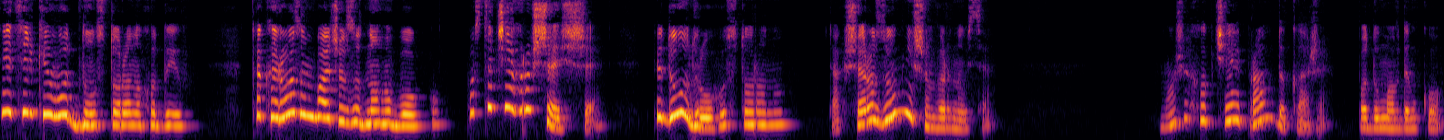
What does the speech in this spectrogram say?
Я тільки в одну сторону ходив, так і розум бачив з одного боку. Постачай грошей ще. Піду у другу сторону. Так ще розумнішим вернуся. Може, хлопча і правду каже, подумав Демко.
